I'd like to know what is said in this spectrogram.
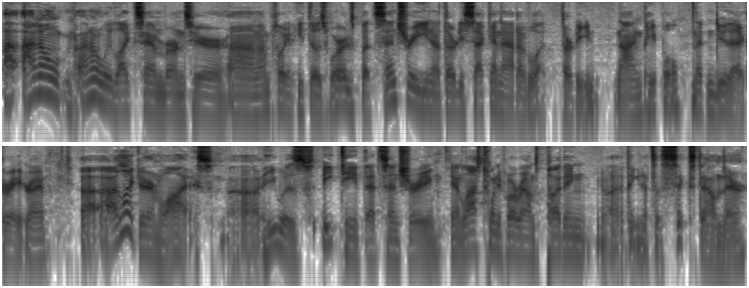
I, don't. I don't really like Sam Burns here. Um, I'm probably gonna eat those words, but Sentry, you know, 32nd out of what 39 people didn't do that great, right? Uh, I like Aaron Wise. Uh, he was 18th that Century and last 24 rounds putting. You know, I think that's a six down there,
